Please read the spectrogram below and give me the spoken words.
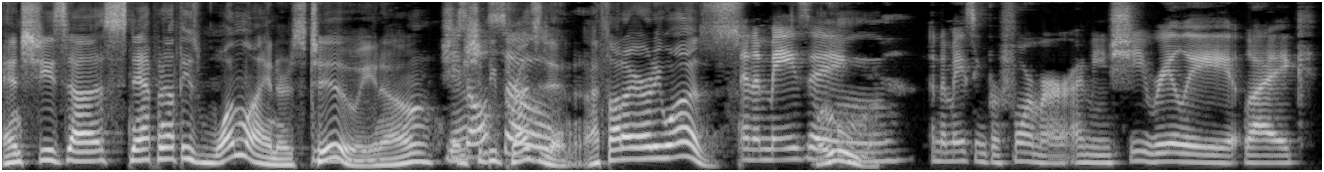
and she's uh, snapping out these one liners too. You know, She's she should be president. I thought I already was. an amazing Ooh. an amazing performer. I mean, she really like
